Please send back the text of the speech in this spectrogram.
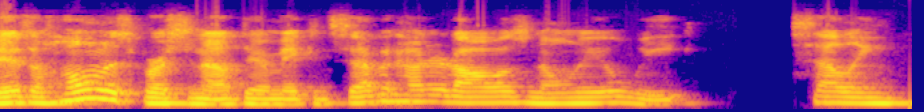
There's a homeless person out there making $700 and only a week, selling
